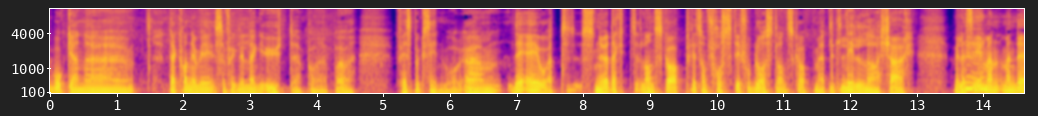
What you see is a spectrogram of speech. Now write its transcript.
boken, eh, det kan jo vi selvfølgelig legge ut eh, på, på Facebook-siden vår. Um, det er jo et snødekt landskap, litt sånn frostig, forblåst landskap med et litt lilla skjær, vil jeg si. Mm. Men, men det,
